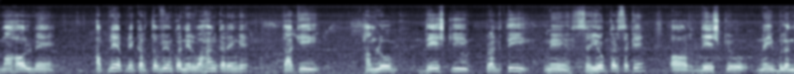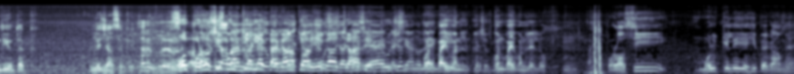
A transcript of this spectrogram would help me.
माहौल में अपने अपने कर्तव्यों का निर्वहन करेंगे, ताकि हम लोग देश की प्रगति में सहयोग कर सकें और देश को नई बुलंदियों तक ले जा सकें। और पड़ोसी मुल्क के लिए पैगाम क्या रहेगा? जहाँ से one by one one by one ले लो। हम्म। पड़ोसी मुल्क के लिए यही पैगाम है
